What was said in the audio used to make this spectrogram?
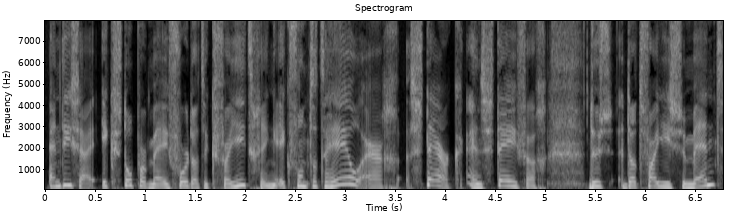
En die zei: Ik stop ermee voordat ik failliet ging. Ik vond het heel erg sterk en stevig. Dus dat faillissement,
